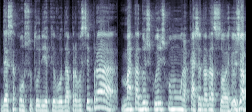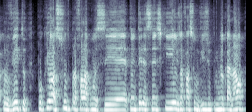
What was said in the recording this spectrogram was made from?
dessa consultoria que eu vou dar para você para matar dois coelhos com uma caixa dada só. Eu já aproveito porque o assunto para falar com você é tão interessante que eu já faço um vídeo para o meu canal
